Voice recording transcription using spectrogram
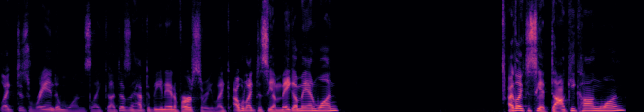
like just random ones. Like uh, it doesn't have to be an anniversary. Like I would like to see a Mega Man one. I'd like to see a Donkey Kong one.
